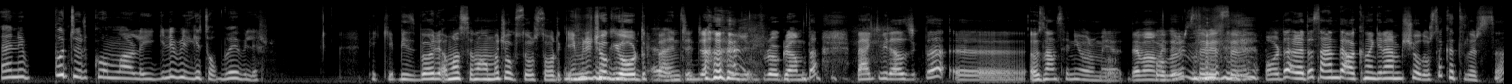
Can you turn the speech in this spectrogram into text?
Yani bu tür konularla ilgili bilgi toplayabilir. Peki biz böyle ama sana ama çok soru sorduk. Emir'i çok yorduk bence programda. Belki birazcık da e, Özlem seni yormaya devam Olur, edelim seve seve. Orada arada sen de aklına gelen bir şey olursa katılırsın.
